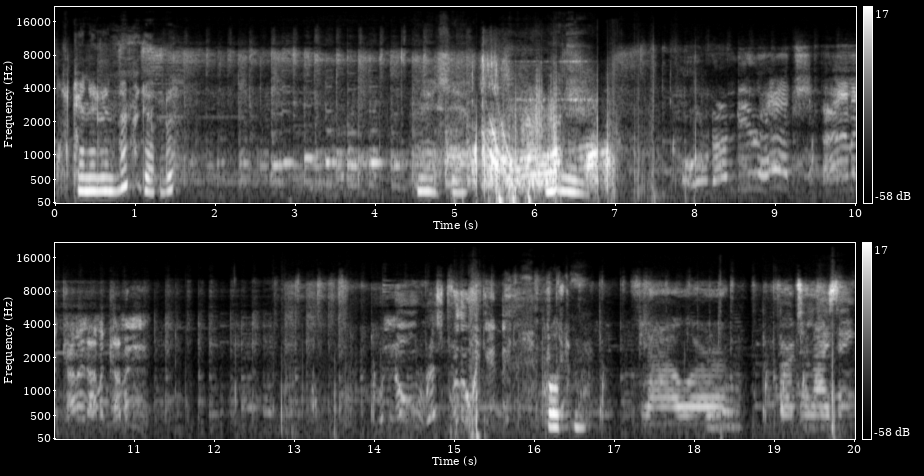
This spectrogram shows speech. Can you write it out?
Kulken elinden mi geldi? For the wicked. Sprout mu? flower, fertilizing,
